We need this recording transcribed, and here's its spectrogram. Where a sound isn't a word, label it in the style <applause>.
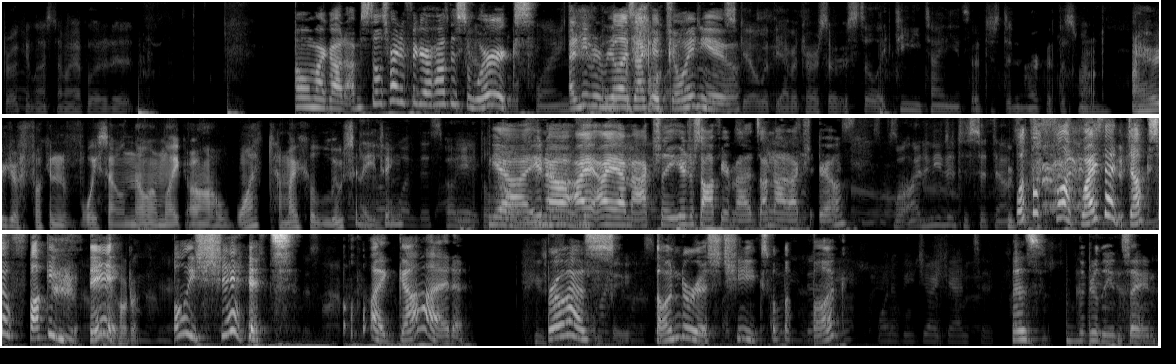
broken last time I uploaded it. Oh my god, I'm still trying to figure out how this because of the little works. I didn't even realize I could join you. Scale with the avatar, so it was still like teeny tiny, so it just didn't work with this one. I heard your fucking voice. I don't know. I'm like, oh, what? Am I hallucinating? Oh, oh you Yeah, you know, I I am actually. You're just off your meds. I'm not actually real. Well, I needed to sit down. What the fuck? Why is that duck so fucking <laughs> thick? Holy shit! <laughs> Oh my god! Bro has thunderous cheeks. What the fuck? That is literally insane.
